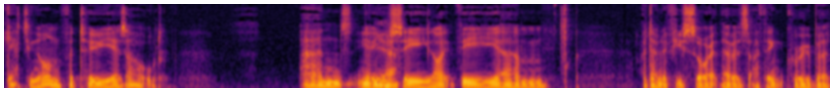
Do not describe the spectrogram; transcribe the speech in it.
getting on for two years old, and you know yeah. you see like the um, I don't know if you saw it. There was I think Gruber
